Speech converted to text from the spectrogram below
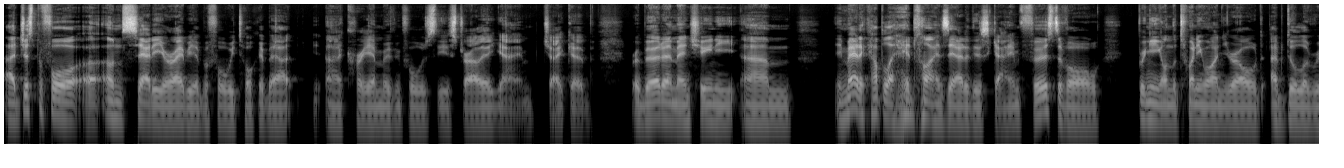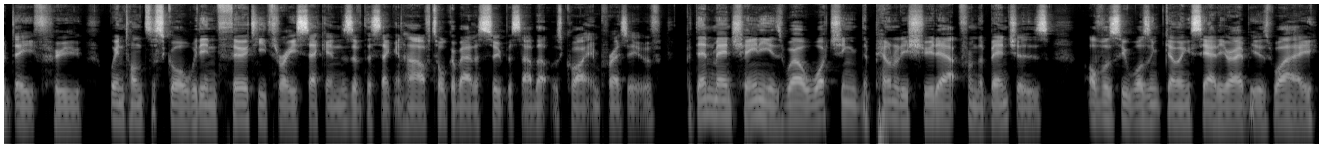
Uh, just before, uh, on Saudi Arabia, before we talk about uh, Korea moving forwards to the Australia game, Jacob, Roberto Mancini, um, he made a couple of headlines out of this game. First of all, bringing on the 21 year old Abdullah Radif, who went on to score within 33 seconds of the second half. Talk about a super sub. That was quite impressive. But then Mancini as well, watching the penalty shootout from the benches, obviously wasn't going Saudi Arabia's way,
